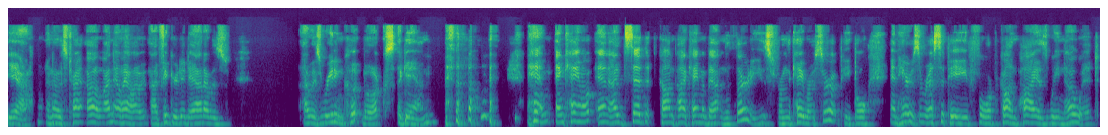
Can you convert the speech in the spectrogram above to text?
Yeah, and I was trying. Oh, I know how I, I figured it out. I was, I was reading cookbooks again, and and came and I'd said that pecan pie came about in the 30s from the Karo syrup people, and here's the recipe for pecan pie as we know it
